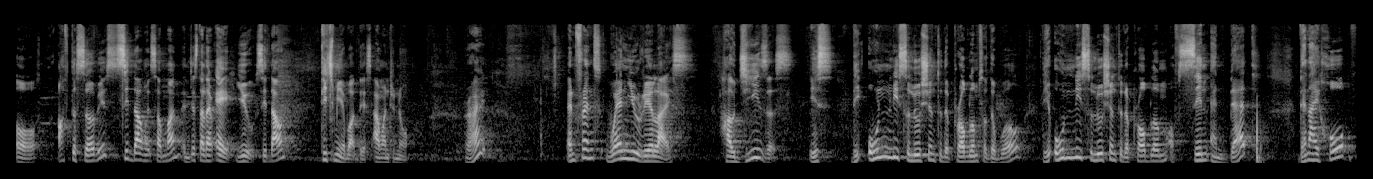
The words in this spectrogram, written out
or after service, sit down with someone and just tell them, hey, you, sit down, teach me about this. I want to know. Right? And friends, when you realize how Jesus is the only solution to the problems of the world, the only solution to the problem of sin and death, then I hope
